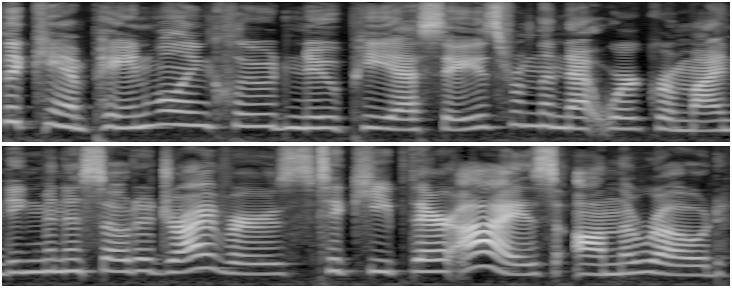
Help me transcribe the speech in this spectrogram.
The campaign will include new PSAs from the network reminding Minnesota drivers to keep their eyes on the road.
